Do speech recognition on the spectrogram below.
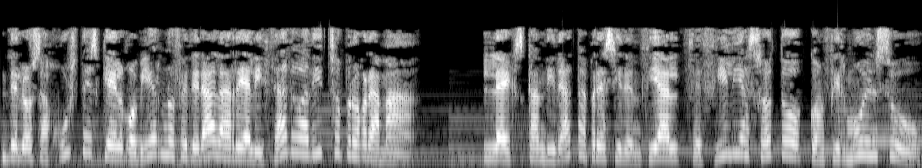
de los ajustes que el gobierno federal ha realizado a dicho programa. La ex candidata presidencial, Cecilia Soto, confirmó en su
